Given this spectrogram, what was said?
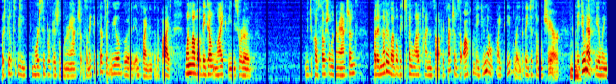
what feel to be more superficial interactions. And I think that's a real good insight into the fives. One level, they don't like these sort of, what you call social interactions. But at another level, they spend a lot of time in self-reflection. So often they do know quite deeply, but they just don't share. And they do have feelings,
